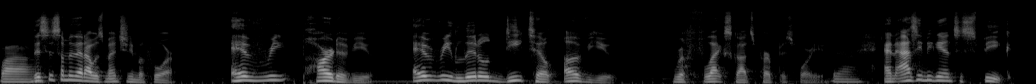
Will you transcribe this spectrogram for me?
Wow. this is something that I was mentioning before. Every part of you, every little detail of you reflects God's purpose for you. Yeah. And as he began to speak,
